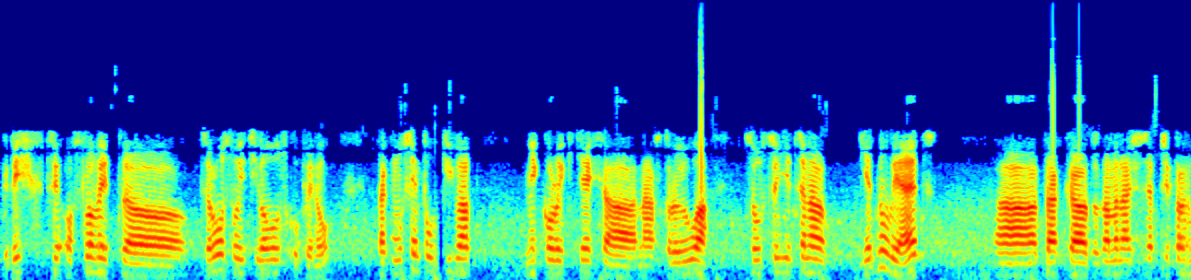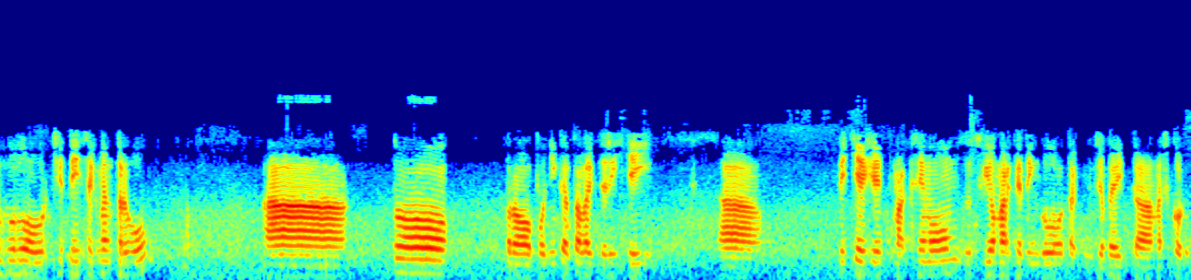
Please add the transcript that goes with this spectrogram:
když chci oslovit eh, celou svoji cílovou skupinu, tak musím používat několik těch nástrojů a soustředit se na jednu věc, tak to znamená, že se připravuju o určitý segment trhu a to pro podnikatele, kteří chtějí vytěžit maximum ze svého marketingu, tak může být na škodu.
